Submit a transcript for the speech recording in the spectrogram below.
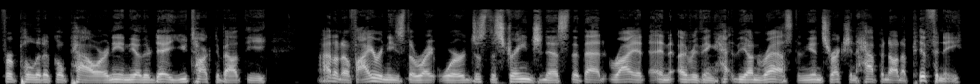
for political power. And Ian, the other day, you talked about the I don't know if irony is the right word, just the strangeness that that riot and everything, the unrest and the insurrection happened on Epiphany.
